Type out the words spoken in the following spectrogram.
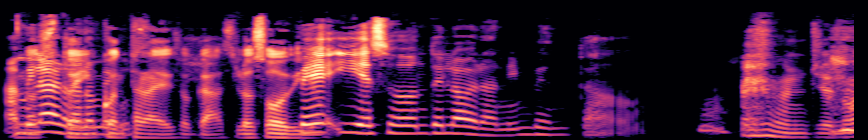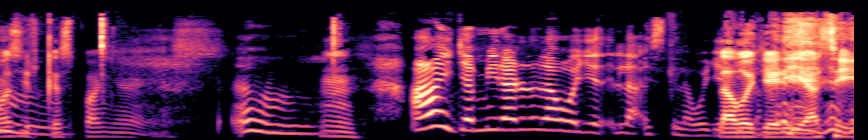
A mí no la verdad estoy no en me contra gusta. de eso, gas. Los odio. Ve, ¿y eso dónde lo habrán inventado? Yo no voy a decir que Mm. España es. Mm. Mm, Ay, ya miraron la bollería. Es que la bollería. La bollería, sí.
